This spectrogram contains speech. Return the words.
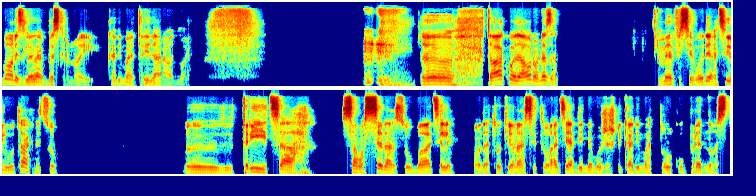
oni izgledaju beskreno i kad imaju tri dana odmora. e, tako da, ono, ne znam, Memphis je vodio cijelu utakmicu, e, trica, samo sedam su ubacili, onda to ti je ona situacija gdje ne možeš nikad imati toliku prednost.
